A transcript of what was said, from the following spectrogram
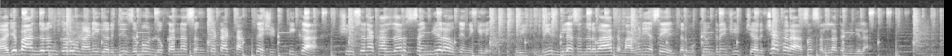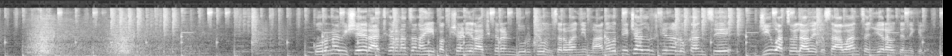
भाजप आंदोलन करून आणि गर्दी जमवून लोकांना संकटात टाकतं अशी टीका शिवसेना खासदार संजय राऊत यांनी केली. वीज बिलासंदर्भात मागणी असेल तर मुख्यमंत्र्यांशी चर्चा करा असा सल्ला त्यांनी दिला. कोरोना विषय राजकारणाचा नाही पक्ष आणि राजकारण दूर ठेवून सर्वांनी मानवतेच्या दृष्टीनं लोकांचे जीव वाचवायला हवेत असं आवाहन संजय राऊत यांनी केलं.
